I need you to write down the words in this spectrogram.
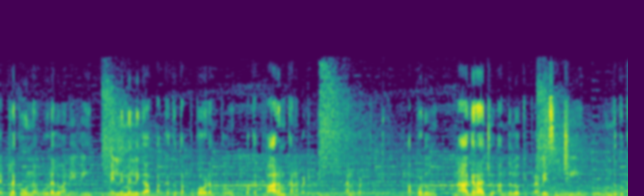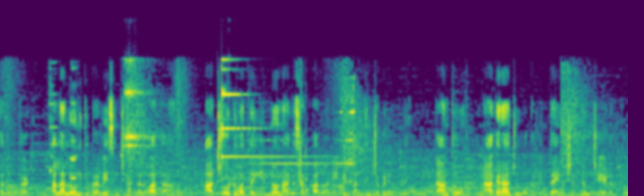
చెట్లకు ఉన్న ఊడలు అనేవి మెల్లిమెల్లిగా పక్కకు తప్పుకోవడంతో ఒక ద్వారం కనబడింది కనపడుతుంది. అప్పుడు నాగరాజు అందులోకి ప్రవేశించి ముందుకు కదులుతాడు. అలా లోనికి ప్రవేశించిన తరువాత ఆ చోటు వద్ద ఎన్నో నాగసర్పాలు అనేవి బంధించబడి ఉన్నాయి. దాంతో నాగరాజు ఒక వింతైన శబ్దం చేయడంతో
